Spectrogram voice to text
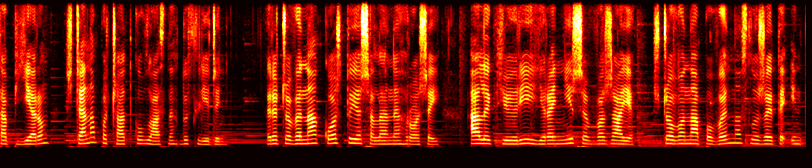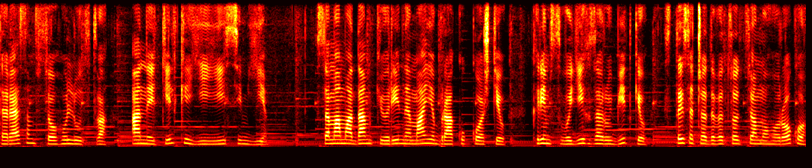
та П'єром ще на початку власних досліджень. Речовина коштує шалених грошей, але Кюрі й раніше вважає, що вона повинна служити інтересам всього людства, а не тільки її сім'ї. Сама мадам Кюрі не має браку коштів. Крім своїх заробітків, з 1907 року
